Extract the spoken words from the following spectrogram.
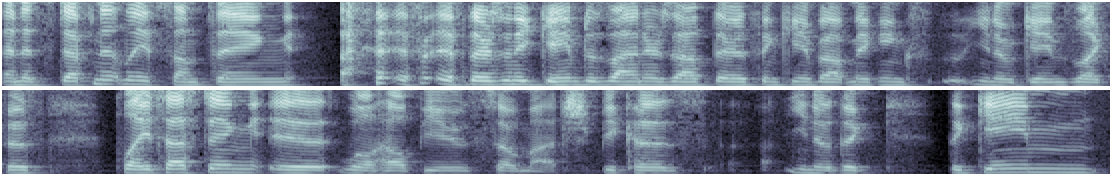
And it's definitely something. If if there's any game designers out there thinking about making you know games like this, playtesting it will help you so much because you know the the game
